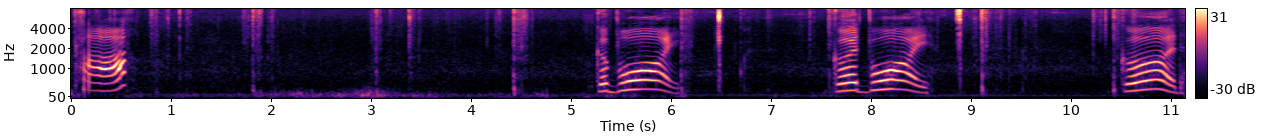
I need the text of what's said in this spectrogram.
paw. Good boy. Good boy. Good.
